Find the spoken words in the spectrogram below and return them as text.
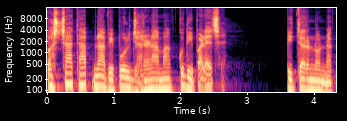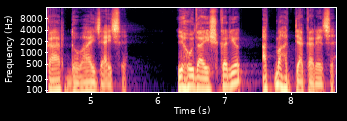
પશ્ચાતાપના વિપુલ ઝરણામાં કૂદી પડે છે. પિતરનો નકાર ધોવાઈ જાય છે. યહુદા ઈશ્કર્યો આત્મહત્યા કરે છે.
